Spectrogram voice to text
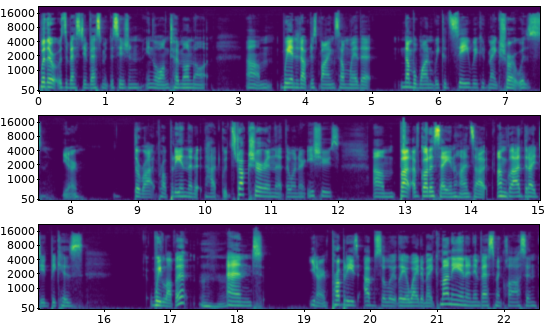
whether it was the best investment decision in the long term or not, um, we ended up just buying somewhere that number one we could see, we could make sure it was you know the right property and that it had good structure and that there were no issues. Um, but I've got to say, in hindsight, I'm glad that I did because we love it. Mhm. And, you know, property is absolutely a way to make money in an investment class. And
